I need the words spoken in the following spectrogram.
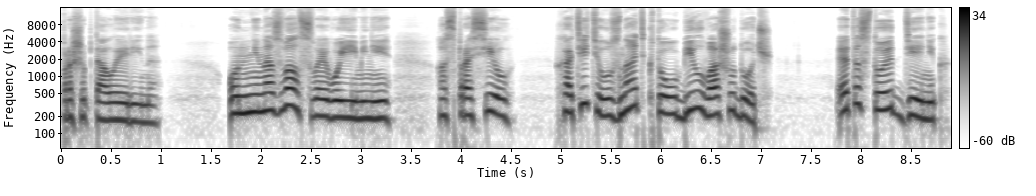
прошептала Ирина. Он не назвал своего имени, а спросил, хотите узнать, кто убил вашу дочь? Это стоит денег.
